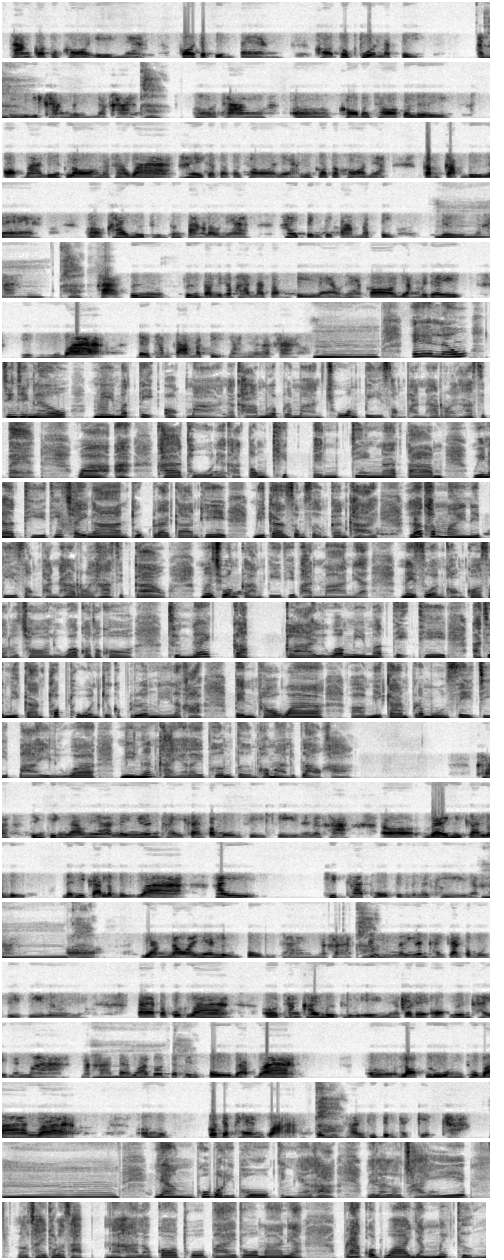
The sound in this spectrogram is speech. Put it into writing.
ทางกทคเองเนี่ย ก็จะเปลี่ยนแปลงขอทบทวนมติ อันนี้อีกครั้งหนึ่งนะคะค่ะเอ่อทางเอ่อคอบชก็เลยออกมาเรียกร้องนะคะ ว่าให้กสทชเนี่ย หรือกทคเนี่ยกำกับดูแลเอ่อ ค่ายมือถือต่างๆ เหล่านี้ให้เป็นไปตามมติเดิมนะคะอืมค่ะ ค่ะ ซึ่งซึ่งตอนนี้ก็ผ่านมาสองปีแล้วเนี่ย ก็ยังไม่ได้เห็นว่าได้ทำตามมตินั้นนะคะ อืม เอ๊ะแล้วจริง ๆ แล้วมีมติออกมานะคะ เมื่อประมาณช่วงปี 2558 ว่าอะค่าโทรเนี่ยค่ะ ต้องคิด เป็นจริงนะตามวินาทีที่ใช้งานทุกรายการที่มีการส่งเสริมการขาย แล้วทำไมในปี 2559 เมื่อช่วงกลางปีที่ผ่านมาเนี่ยในส่วนของกสทช หรือว่ากทคถึงได้กลับกลายหรือว่ามีมติที่อาจจะมีการทบทวนเกี่ยวกับเรื่องนี้นะคะ เป็นเพราะว่ามีการประมูล 4G ไป หรือว่ามีเงื่อนไขอะไรเพิ่มเติมเข้ามาหรือเปล่าคะค่ะ จริงๆแล้วเนี่ยในเงื่อนไขการประมูล 4C เนี่ยนะคะ ได้มีการระบุ ได้มีการระบุว่าให้คิดค่าโทรเป็นวินาทีนะคะอืมเอ่ค่ะออย่างน้อยเนี่ยหนึ่งโปรโมชั่นนะคะค่ะในเงื่อนไขการประมูล 4G เลย แต่ปรากฏว่าเออทางค่ายมือถือเองเนี่ยก็ได้ออกเงื่อนไขนั้นมานะคะอืมแต่ว่าก็จะเป็นโปรแบบว่า เออหลอกลวงชาวบ้านว่า เออก็จะแพงกว่าโปรโมชั่นที่เป็นแพ็กเกจค่ะ อืมอย่างผู้บริโภคอย่างเงี้ยค่ะ เวลาเราใช้เราใช้โทรศัพท์นะคะ แล้วก็โทรไปโทรมาเนี่ย ปรากฏว่ายังไม่ถึง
